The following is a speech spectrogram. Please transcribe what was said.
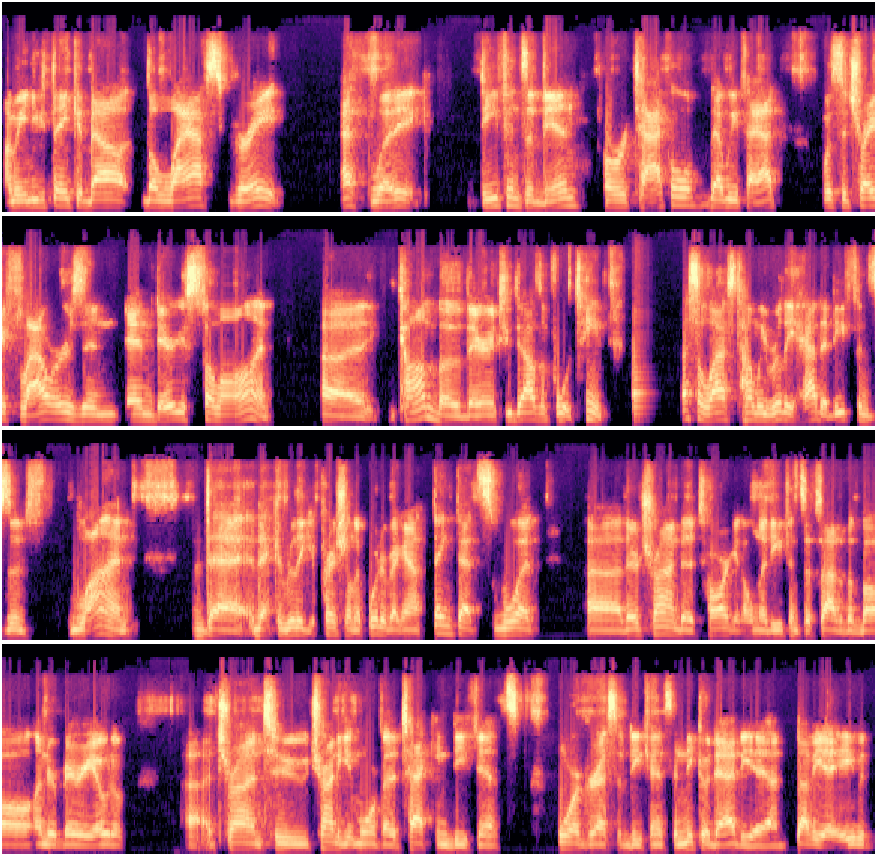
I mean, you think about the last great athletic defensive end or tackle that we've had was the Trey Flowers and and Darius Philon uh, combo there in 2014 that's the last time we really had a defensive line that that could really get pressure on the quarterback. And I think that's what uh, they're trying to target on the defensive side of the ball under Barry Odom, uh, trying to trying to get more of an attacking defense, more aggressive defense. And Nico Davillier, Davia, he would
